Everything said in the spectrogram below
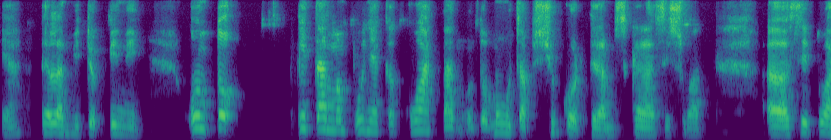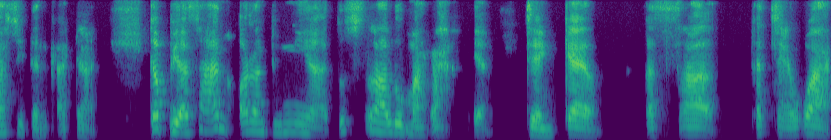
ya dalam hidup ini untuk kita mempunyai kekuatan untuk mengucap syukur dalam segala sesuatu eh, situasi dan keadaan. Kebiasaan orang dunia itu selalu marah ya jengkel, kesal, kecewa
